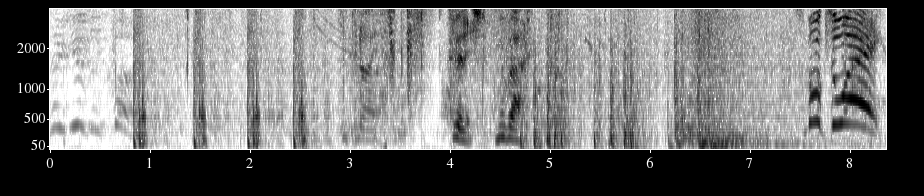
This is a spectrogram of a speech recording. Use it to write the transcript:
They're using fun. Keep an eye out. Finished. Move out. Smoke's away!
